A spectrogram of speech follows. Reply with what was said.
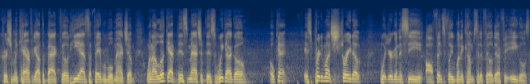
Christian McCaffrey out the backfield. He has a favorable matchup. When I look at this matchup this week, I go, okay, it's pretty much straight up – what you're going to see offensively when it comes to the Philadelphia Eagles.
